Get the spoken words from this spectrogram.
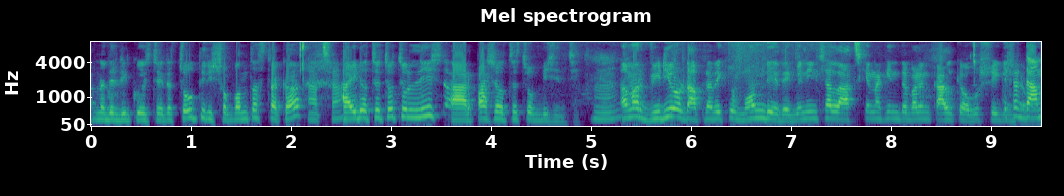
আপনাদের রিকোয়েস্ট এটা চৌত্রিশশো পঞ্চাশ টাকা। আচ্ছা। হাইট হচ্ছে চল্লিশ আর পাশে হচ্ছে চব্বিশ ইঞ্চি। আমার ভিডিওটা আপনারা একটু মন দিয়ে দেখবেন। ইনশাল্লাহ আজকে না কিনতে পারেন কালকে অবশ্যই কিনতে। দাম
